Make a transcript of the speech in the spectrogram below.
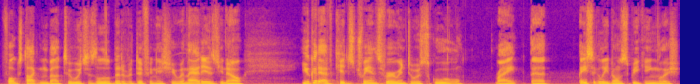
folks talking about too, which is a little bit of a different issue, and that is, you know, you could have kids transfer into a school, right, that basically don't speak English.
